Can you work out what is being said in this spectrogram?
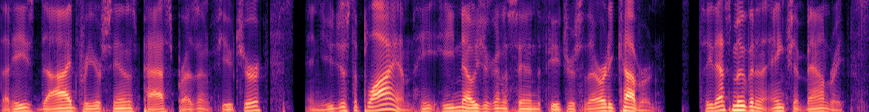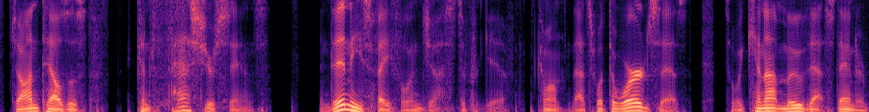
that he's died for your sins, past, present, future, and you just apply him. He, he knows you're going to sin in the future, so they're already covered. See, that's moving an ancient boundary. John tells us, confess your sins, and then he's faithful and just to forgive. Come on, that's what the word says. So we cannot move that standard.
